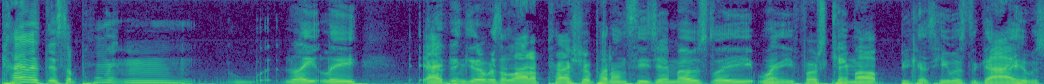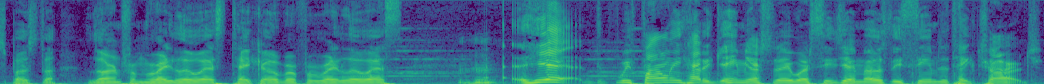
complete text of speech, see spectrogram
kind of disappointing lately. I think there was a lot of pressure put on C.J. Mosley when he first came up because he was the guy who was supposed to learn from Ray Lewis, take over for Ray Lewis. Mm-hmm. He, had, we finally had a game yesterday where C.J. Mosley seemed to take charge.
